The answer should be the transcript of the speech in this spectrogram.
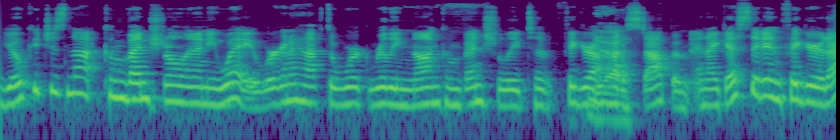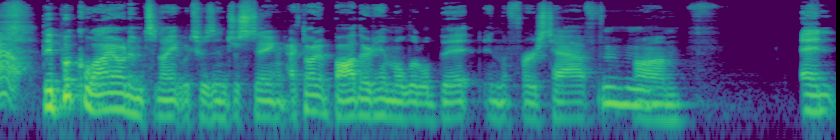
Jokic is not conventional in any way. We're gonna have to work really non-conventionally to figure out how to stop him." And I guess they didn't figure it out. They put Kawhi on him tonight, which was interesting. I thought it bothered him a little bit in the first half. Mhm. Um, and,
